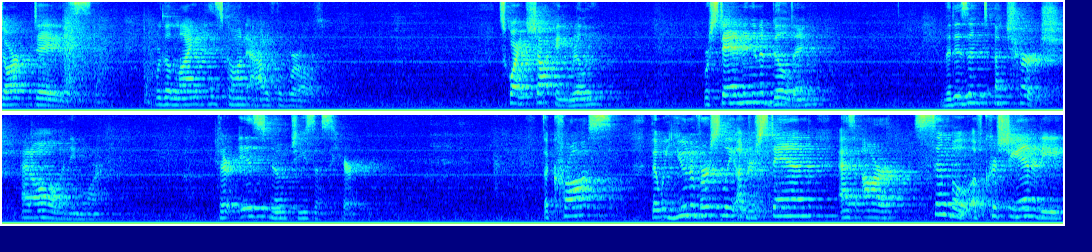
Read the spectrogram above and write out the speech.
dark days where the light has gone out of the world. It's quite shocking, really. We're standing in a building that isn't a church at all anymore. There is no Jesus here. The cross that we universally understand as our symbol of Christianity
